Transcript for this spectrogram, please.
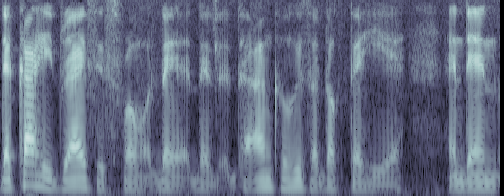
The car he drives is from the, the, the uncle who's a doctor here. And then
